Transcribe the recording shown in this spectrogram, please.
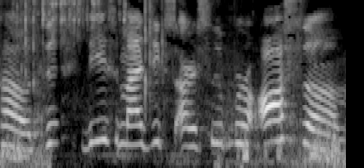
How th these magics are super awesome.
